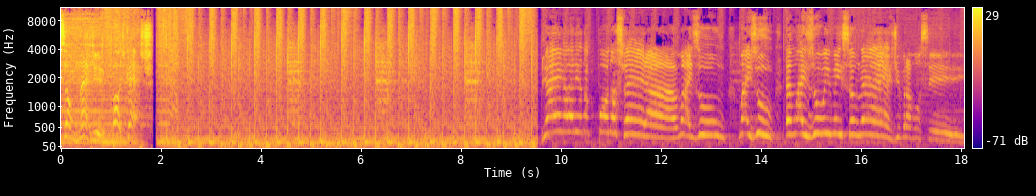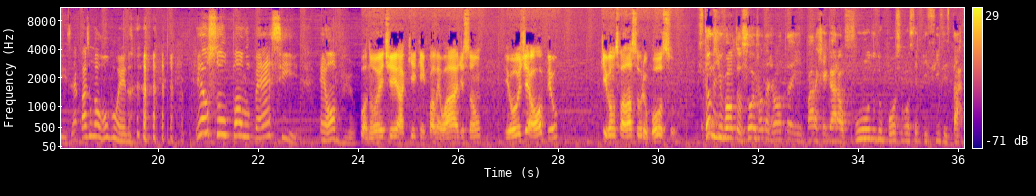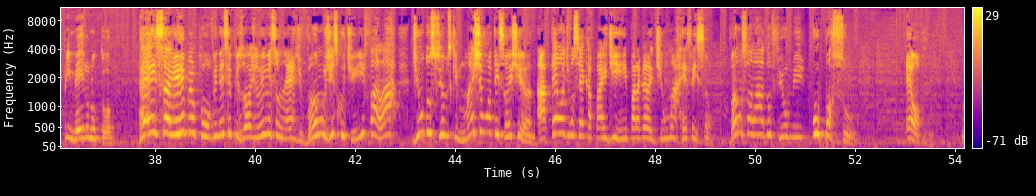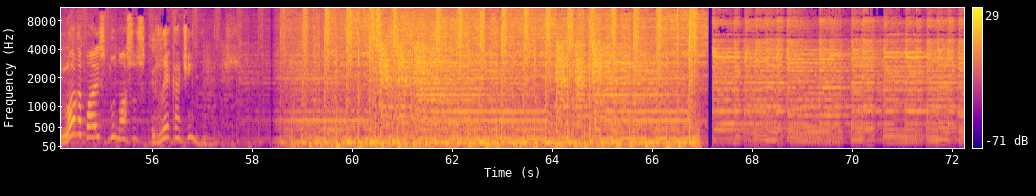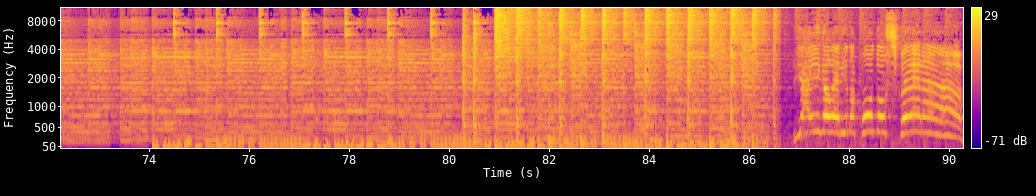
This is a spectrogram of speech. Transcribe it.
Invenção Nerd Podcast. E aí, galerinha da Podosfera! Mais um, mais um, é mais um Invenção Nerd pra vocês. É quase um Galvão Bueno. Eu sou o Paulo PS, é óbvio. Boa noite, aqui quem fala é o Adson. E hoje é óbvio que vamos falar sobre o poço. Estamos de volta, eu sou o JJ e para chegar ao fundo do poço você precisa estar primeiro no topo. É isso aí, meu povo! E nesse episódio do Invenção Nerd vamos discutir e falar de um dos filmes que mais chamou a atenção este ano. Até onde você é capaz de ir para garantir uma refeição. Vamos falar do filme O Poço. É óbvio, logo após dos nossos recadinhos. E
